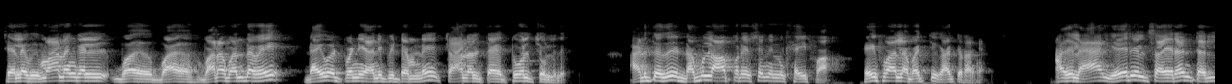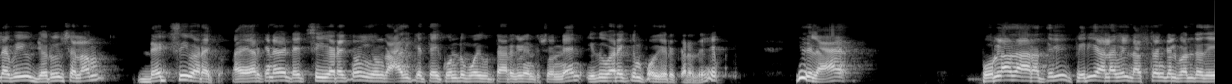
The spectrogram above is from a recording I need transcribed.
சில விமானங்கள் வ- வ- வர வந்தவை டைவர்ட் பண்ணி அனுப்பிட்டோம்னு சேனல் த டுவெல் சொல்லுது. அடுத்தது டபுள் ஆப்ரேஷன் இன் ஹைஃபா. ஹைஃபாவில் வச்சு காட்டுறாங்க. அதில் aerial siren Tel Aviv Jerusalem Dead Sea வரைக்கும். நான் ஏற்கனவே டெட்சி வரைக்கும் இவங்க ஆதிக்கத்தை கொண்டு போய் விட்டார்கள் என்று சொன்னேன். இது வரைக்கும் போயிருக்கிறது. இதில் பொருளாதாரத்தில் பெரிய அளவில் நஷ்டங்கள் வந்தது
